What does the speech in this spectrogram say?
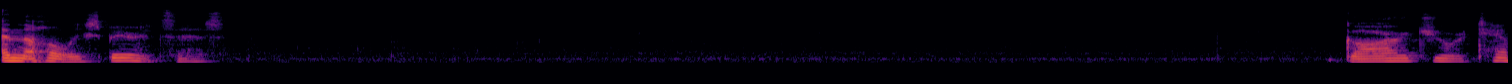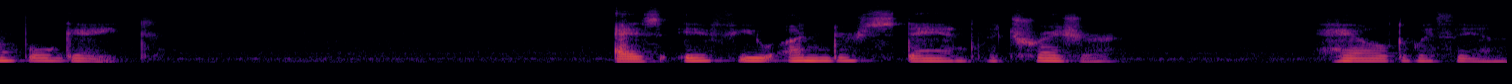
And the Holy Spirit says, Guard your temple gate as if you understand the treasure held within.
